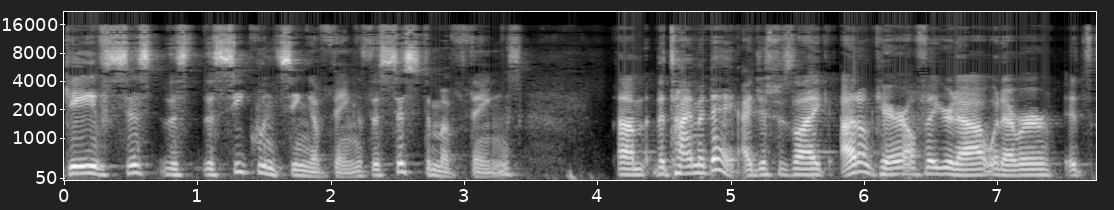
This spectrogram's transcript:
gave the, the sequencing of things, the system of things, um, the time of day. I just was like, I don't care. I'll figure it out. Whatever. It's,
